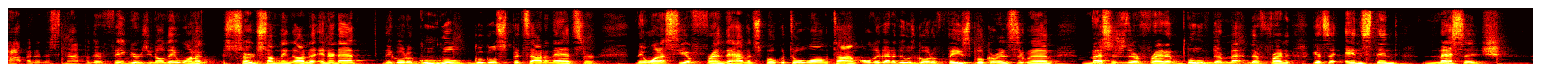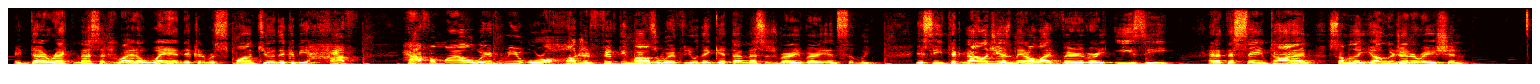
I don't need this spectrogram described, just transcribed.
happen in the snap of their fingers. You know, they want to search something on the internet, they go to Google, Google spits out an answer. They want to see a friend they haven't spoken to a long time, all they got to do is go to Facebook or Instagram, message their friend, and boom, their, their friend gets an instant message a direct message right away and they can respond to you and they can be half half a mile away from you or 150 miles away from you and they get that message very very instantly you see technology has made our life very very easy and at the same time some of the younger generation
